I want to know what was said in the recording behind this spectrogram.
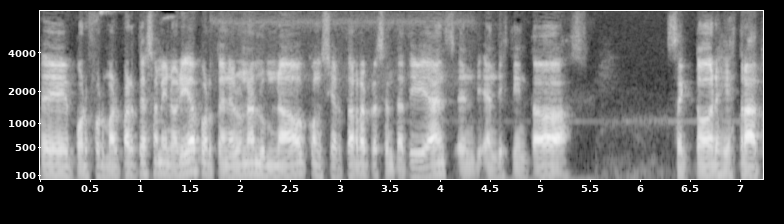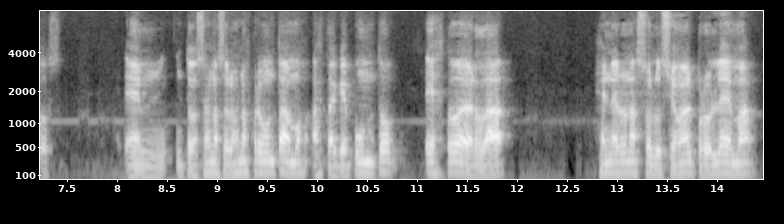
eh, por formar parte de esa minoría, por tener un alumnado con cierta representatividad en, distintos sectores y estratos. entonces nosotros nos preguntamos hasta qué punto esto de verdad genera una solución al problema,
